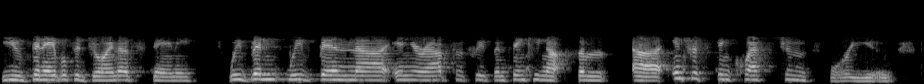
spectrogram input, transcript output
you've been able to join us, Danny. We've been, we've been uh, in your absence. We've been thinking up some uh, interesting questions for you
